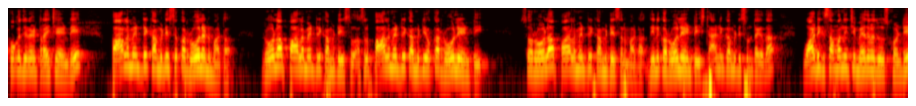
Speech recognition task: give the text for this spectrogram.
ఫోకస్ చేయడానికి ట్రై చేయండి. పార్లమెంటరీ కమిటీస్ యొక్క రోల్ అనమాట రోల్ ఆఫ్ పార్లమెంటరీ కమిటీస్ అసలు పార్లమెంటరీ కమిటీ యొక్క రోల్ ఏంటి? So role of parliamentary committees అనమాట దీని యొక్క రోల్ ఏంటి? స్టాండింగ్ కమిటీస్ ఉంటాయి కదా వాటికి సంబంధించి మేజర్గా చూసుకోండి.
